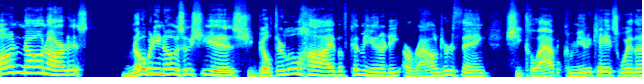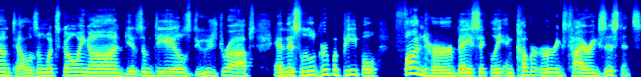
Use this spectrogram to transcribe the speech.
Unknown artist, Nobody knows who she is. She built her little hive of community around her thing. She collab communicates with them, tells them what's going on, gives them deals, dues drops, and this little group of people fund her basically and cover her entire existence.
